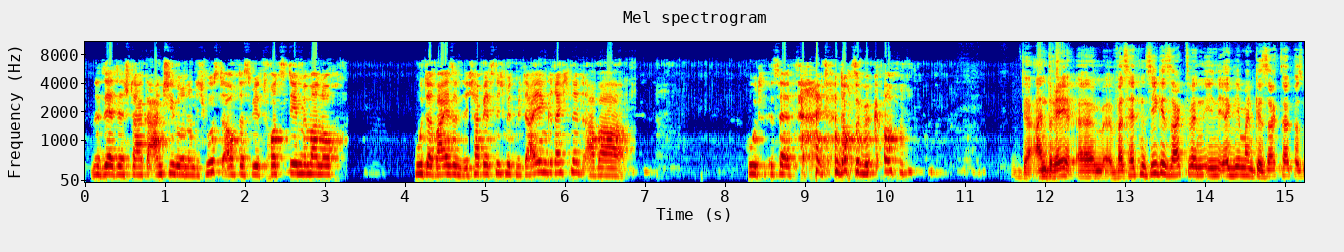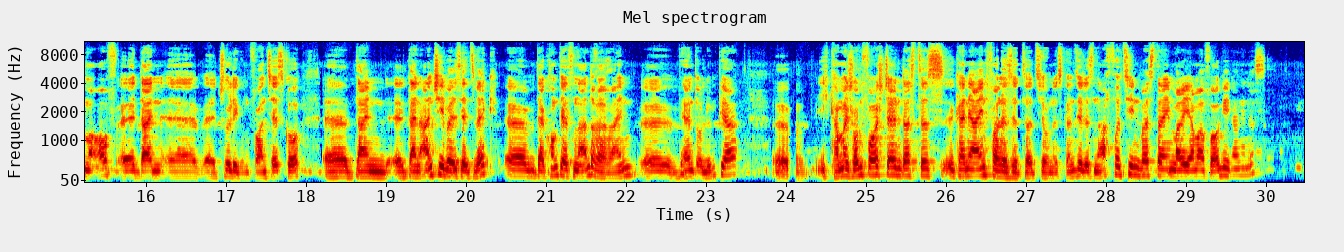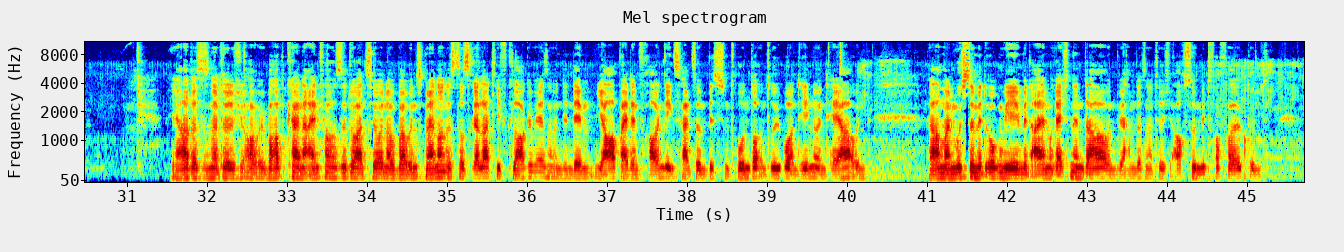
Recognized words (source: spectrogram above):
eine sehr, sehr starke Anschieberin und ich wusste auch, dass wir trotzdem immer noch gut dabei sind. Ich habe jetzt nicht mit Medaillen gerechnet, aber gut, ist ja jetzt halt dann doch so gekommen. Ja, André, ähm, was hätten Sie gesagt, wenn Ihnen irgendjemand gesagt hat, pass mal auf, äh, dein, äh, Entschuldigung, Francesco, äh, dein, äh, dein Anschieber ist jetzt weg, äh, da kommt jetzt ein anderer rein äh, während Olympia. Äh, ich kann mir schon vorstellen, dass das keine einfache Situation ist. Können Sie das nachvollziehen, was da in Mariama vorgegangen ist? Ja, das ist natürlich auch überhaupt keine einfache Situation, aber bei uns Männern ist das relativ klar gewesen und in dem Jahr bei den Frauen ging es halt so ein bisschen drunter und drüber und hin und her und ja, man musste mit irgendwie mit allem rechnen da und wir haben das natürlich auch so mitverfolgt und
